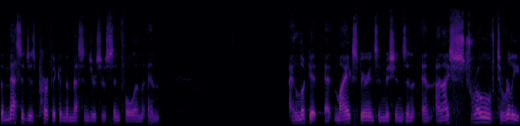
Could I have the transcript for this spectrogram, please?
the message is perfect and the messengers are sinful. And, and I look at, at my experience in missions and, and, and I strove to really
